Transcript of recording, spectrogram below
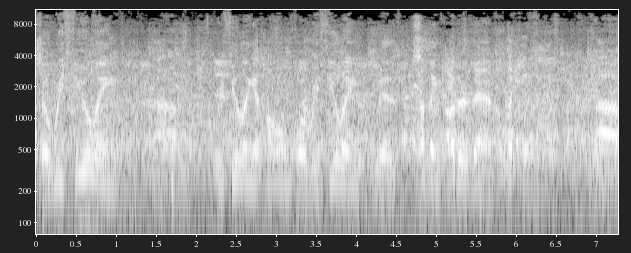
So refueling, um, refueling at home or refueling with something other than a liquid um,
